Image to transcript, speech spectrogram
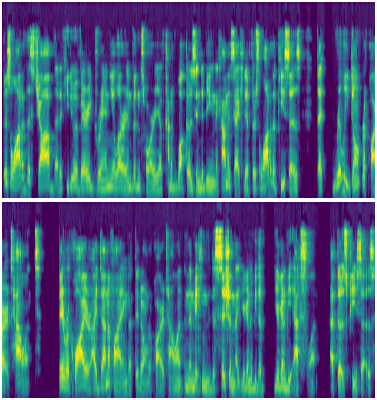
there's a lot of this job that if you do a very granular inventory of kind of what goes into being an account executive, there's a lot of the pieces that really don't require talent. They require identifying that they don't require talent and then making the decision that you're going to be the you're going to be excellent at those pieces.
